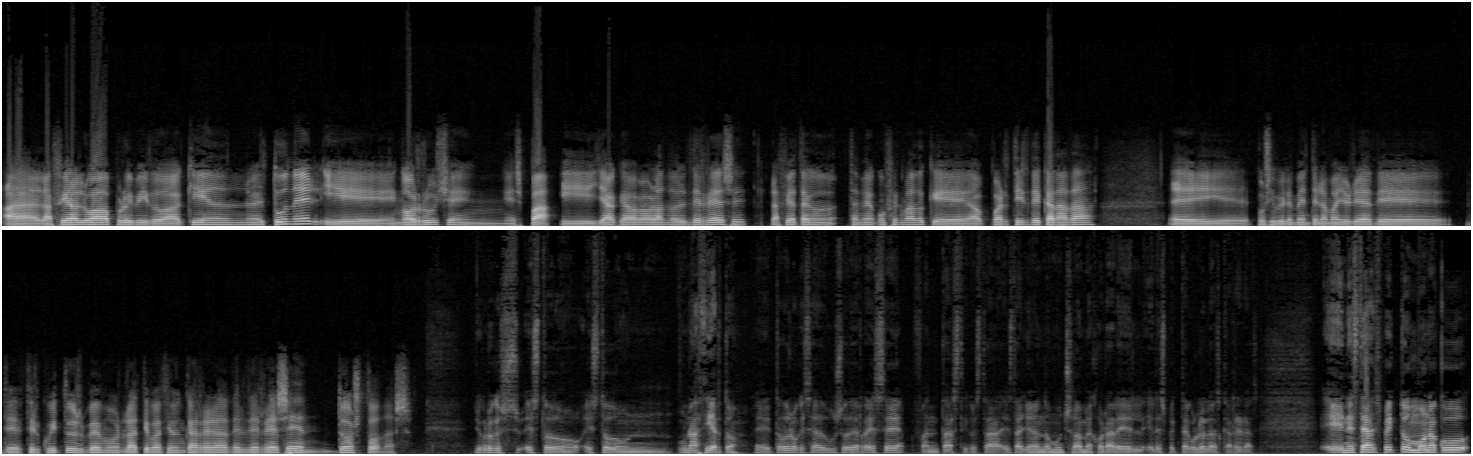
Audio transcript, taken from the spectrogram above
la FIA lo ha prohibido aquí en el túnel y en Orush en Spa. Y ya que hablando del DRS, la FIA también ha confirmado que a partir de Canadá, eh, posiblemente en la mayoría de, circuitos, vemos la activación en carrera del DRS en dos zonas. Yo creo que es, todo, es todo un, acierto. Eh, todo lo que sea de uso de DRS, fantástico. Está, está ayudando mucho a mejorar el, el espectáculo de las carreras. En este aspecto, Mónaco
